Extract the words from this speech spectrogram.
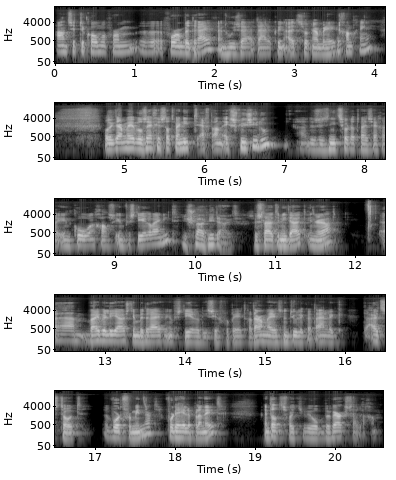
aan zit te komen voor, uh, voor een bedrijf en hoe zij uiteindelijk hun uitstoot naar beneden gaan brengen. Wat ik daarmee wil zeggen is dat wij niet echt aan exclusie doen. Uh, dus het is niet zo dat wij zeggen in kool en gas investeren wij niet. Je sluit niet uit. We sluiten niet uit, inderdaad. Um, wij willen juist in bedrijven investeren die zich verbeteren. Daarmee is natuurlijk uiteindelijk de uitstoot wordt verminderd voor de hele planeet. En dat is wat je wil bewerkstelligen.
